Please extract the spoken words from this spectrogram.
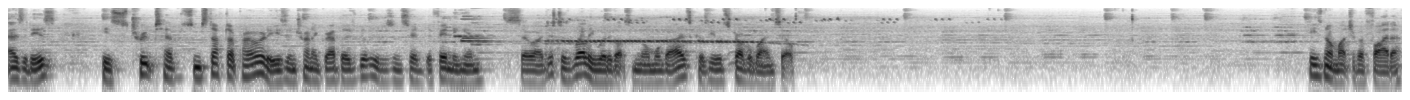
As it is, his troops have some stuffed up priorities in trying to grab those villagers instead of defending him, so uh, just as well he would have got some normal guys because he would struggle by himself. He's not much of a fighter,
